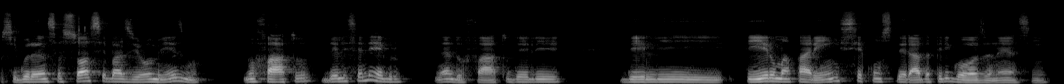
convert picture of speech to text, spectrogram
O segurança só se baseou mesmo no fato dele ser negro, né? Do fato dele dele ter uma aparência considerada perigosa, né? Assim,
